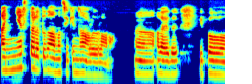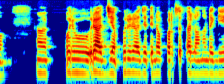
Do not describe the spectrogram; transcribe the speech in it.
അന്യ സ്ഥലത്ത് താമസിക്കുന്ന ആളുകളാണോ? അതായത് ഇപ്പോൾ ഒരു രാജ്യം ഒരു രാജ്യത്തിന്റെ അപ്പുറത്ത് അല്ലാന്നുണ്ടെങ്കിൽ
